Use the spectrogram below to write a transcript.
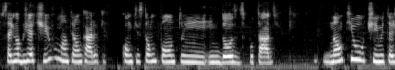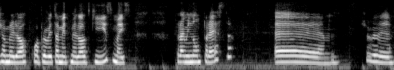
sem objetivo, manter um cara que conquista um ponto em, em 12 disputados. Não que o time esteja melhor, com aproveitamento melhor do que isso, mas para mim não presta. É, deixa eu ver.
